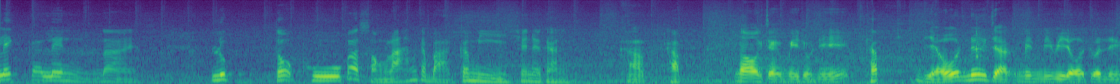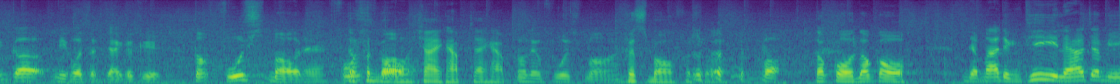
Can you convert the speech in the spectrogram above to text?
เล็กๆก็เล่นได้ ลูกโต๊ะพูลก็ 2 ล้านกว่าบาทก็มีเช่นเดียวกันครับ ครับนอกจากมีตัวนี้ ครับเดี๋ยวเนื่องจากมันมีวิดีโอตัวหนึ่งก็มีคนสนใจก็คือโต๊ะฟุตบอลนะโต๊ะฟุตบอลใช่ครับใช่ครับต้องเรียกฟุตบอลฟุตบอลฟุตบอลฟุตบอลโต๊ะโกโต๊ะโก เดี๋ยวมาถึงที่แล้วจะมี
